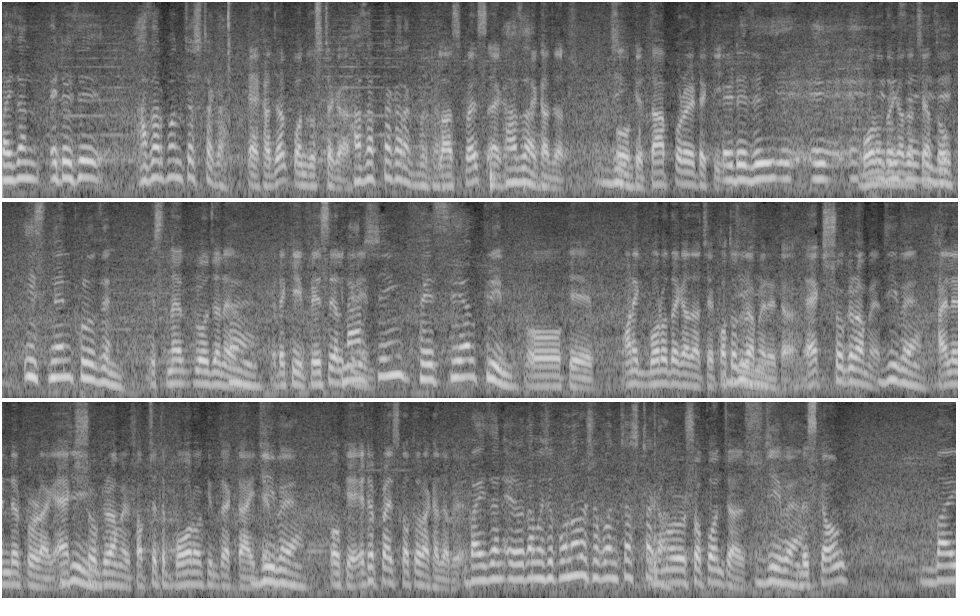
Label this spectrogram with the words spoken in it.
ভাইজান এটা হচ্ছে হাজার পঞ্চাশ টাকা। এক হাজার পঞ্চাশ টাকা। হাজার টাকা রাখব এটা। Last price. এক হাজার। ওকে তারপরে এটা কি? এটা যে বড় দেখা যাচ্ছে এত। যে ক্লোজেন। স্নেল ক্লোজেনের হ্যাঁ। এটা কি facial cream nursing facial cream. Okay অনেক বড় দেখা যাচ্ছে। কত। গ্রামের এটা? একশো গ্রামের? জি ভাইয়া। থাইল্যান্ডের প্রোডাক্ট একশো গ্রামের সবচেয়ে বড় কিন্তু একটা জি ভাইয়া। ওকে এটা প্রাইস কত রাখা যাবে? ভাইজান এটার দাম হচ্ছে পনেরোশো পঞ্চাশ টাকা। পনেরোশো পঞ্চাশ। জি ভাইয়া। ডিসকাউন্ট বাই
